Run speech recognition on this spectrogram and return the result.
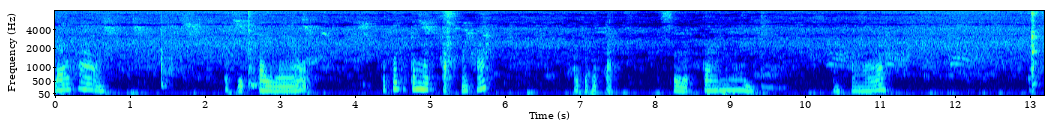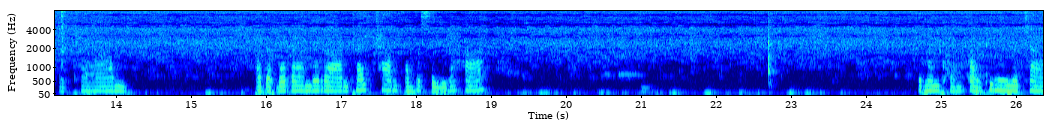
แล้วค่ะจะปิดไฟแล้วเราก็จะต้องมาตักนะคะเราจะมาตักเสิร์ฟกันนะคะตักใส่ชามเอาแบบโบราณโบราณใช้ชามของประสีนะคะจะนำของเก่าที่มีมาใช้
